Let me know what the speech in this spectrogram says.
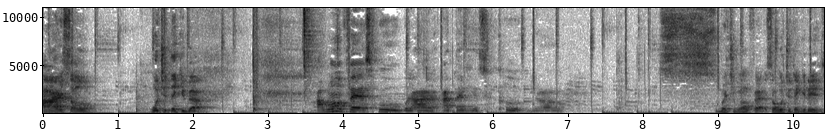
All right, so what you think you got? I want fast food, but I, I think it's cooked, y'all. What you want fast? So what you think it is?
